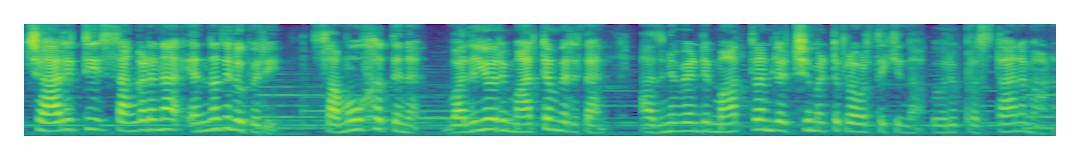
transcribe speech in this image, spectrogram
ചാരിറ്റി സംഘടന എന്നതിലുപരി സമൂഹത്തിന് വലിയൊരു മാറ്റം വരുത്താൻ അതിനുവേണ്ടി മാത്രം ലക്ഷ്യമിട്ട് പ്രവർത്തിക്കുന്ന ഒരു പ്രസ്ഥാനമാണ്.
